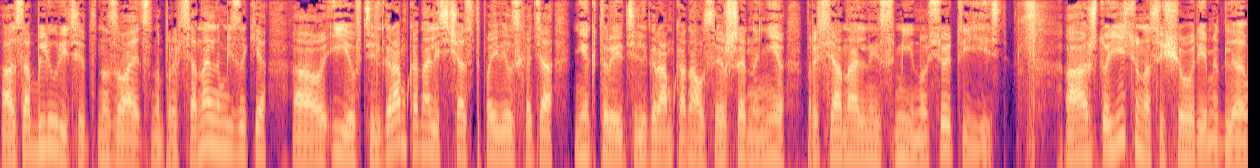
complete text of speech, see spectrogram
а, заблюрить это называется на профессиональном языке, а, и в телеграм-канале сейчас это появилось, хотя некоторые телеграм-каналы совершенно не профессиональные СМИ, но все это есть. А что есть у нас еще время для...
